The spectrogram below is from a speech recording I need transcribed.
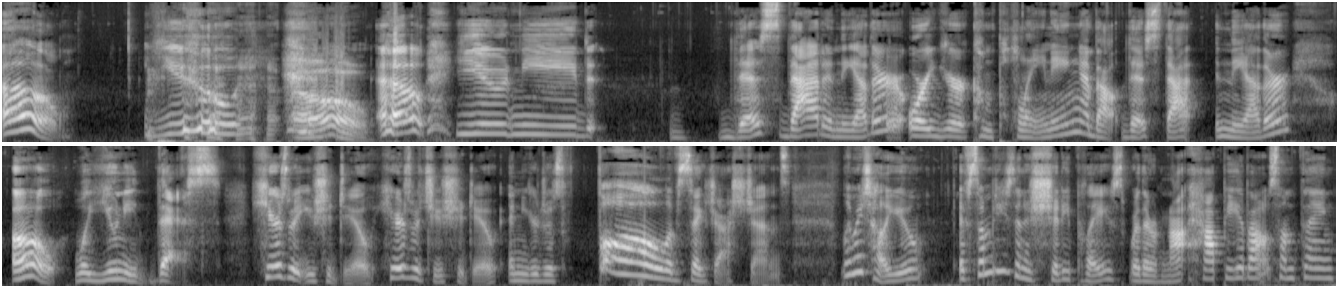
Oh, you. Oh, oh, you need this, that, and the other, or you're complaining about this, that, and the other. Oh, well, you need this. Here's what you should do. Here's what you should do. And you're just full of suggestions. Let me tell you, if somebody's in a shitty place where they're not happy about something,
